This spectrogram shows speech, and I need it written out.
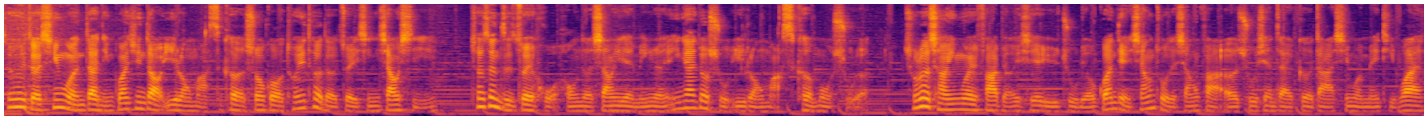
最后一则新闻带您关心到伊隆·马斯克收购推特的最新消息。这阵子最火红的商业名人，应该就属伊隆·马斯克莫属了。除了常因为发表一些与主流观点相左的想法而出现在各大新闻媒体外，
